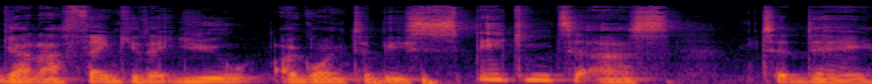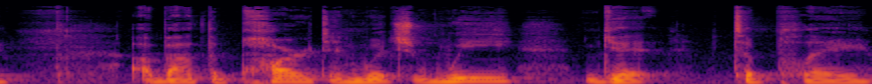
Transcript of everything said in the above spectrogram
God, I thank you that you are going to be speaking to us today about the part in which we get to play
